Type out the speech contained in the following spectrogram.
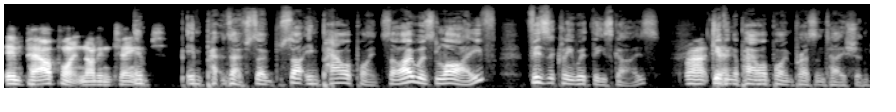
In PowerPoint, not in Teams. In, in no, so, so in PowerPoint. So I was live physically with these guys. Right, giving a PowerPoint presentation.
